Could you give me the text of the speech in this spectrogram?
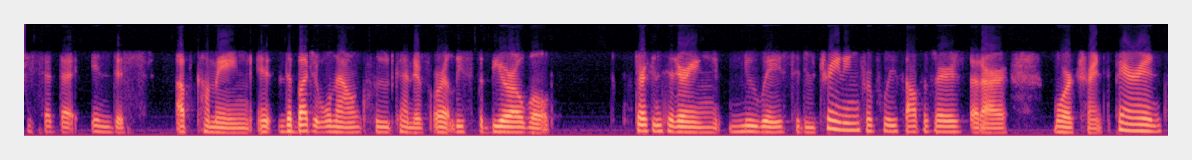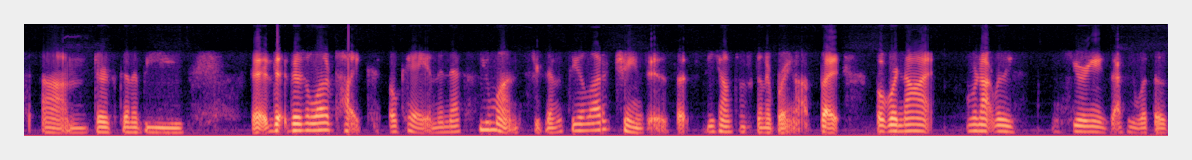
she said that in this upcoming, the budget will now include kind of, or at least the Bureau will start considering new ways to do training for police officers that are more transparent. Um, there's going to be, there's a lot of like, okay, in the next few months, you're going to see a lot of changes that City Council is going to bring up, but but we're not we're not really hearing exactly what those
